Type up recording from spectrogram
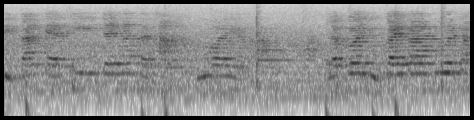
ติดตั้งแก๊สที่ได้มาตรฐานด้วยอะค่ะแล้วก็อยู่ใกล้บ้านด้วยถ้า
